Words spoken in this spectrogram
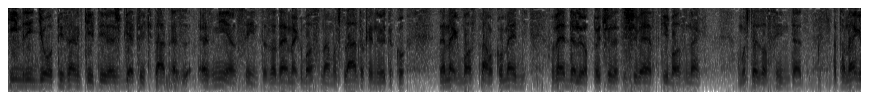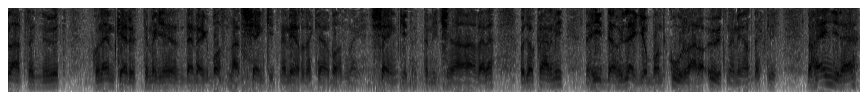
himringyó 12 éves gecik, tehát ez, ez milyen szint, ez a de megbasznám, most látok egy nőt, akkor de megbasznám, akkor menj, vedd elő a pöcsödet és vert ki, meg. Most ez a szinted. Hát ha meglátsz egy nőt, akkor nem kell rögtön meg, de megbasznád, senkit nem érdekel, bazd meg. Senkit, hogy te mit csinálnál vele, vagy akármi, de hidd el, hogy legjobban kurvára őt nem érdekli. De ha ennyire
